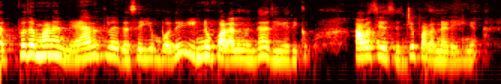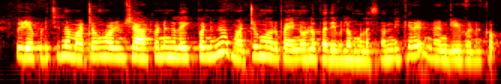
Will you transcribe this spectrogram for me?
அற்புதமான நேரத்தில் இதை செய்யும்போது இன்னும் பலன் வந்து அதிகரிக்கும். அவசியம் செஞ்சு பலனடையுங்க வீடியோ பிடிச்சிருந்தால் மற்றவங்களோடையும் ஷேர் பண்ணுங்கள் லைக் பண்ணுங்கள் மற்றும் ஒரு பயனுள்ள பதிவில் உங்களை சந்திக்கிறேன். நன்றி வணக்கம்.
